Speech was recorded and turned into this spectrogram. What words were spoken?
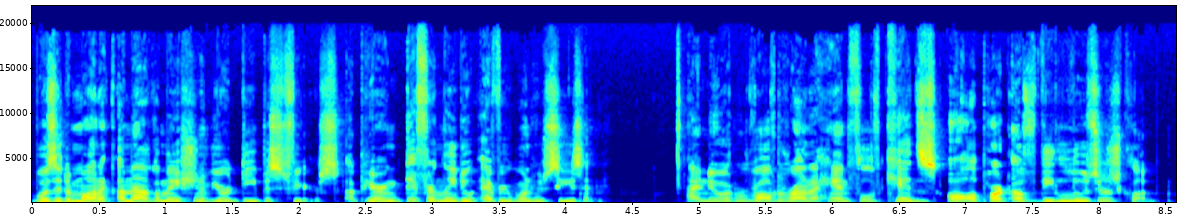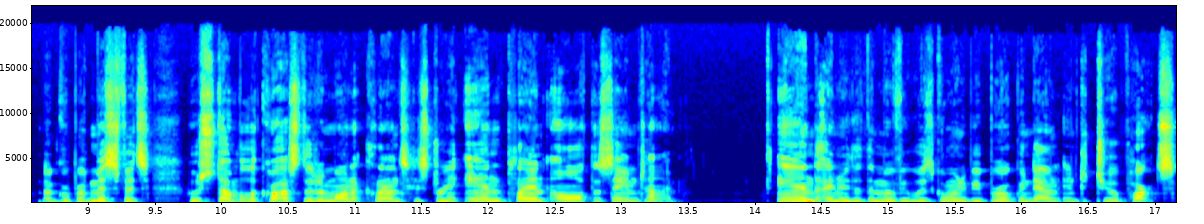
was a demonic amalgamation of your deepest fears, appearing differently to everyone who sees him. I knew it revolved around a handful of kids, all a part of the Losers Club, a group of misfits who stumble across the demonic clown's history and plan all at the same time. And I knew that the movie was going to be broken down into two parts.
